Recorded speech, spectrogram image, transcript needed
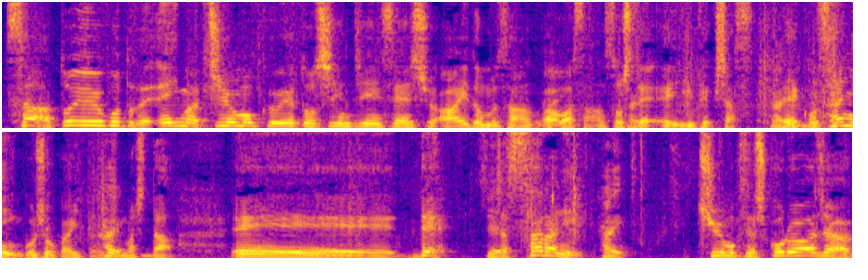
さあ、ということで、え今注目、えっと、新人選手、アイドムさん、ワワさん、そして、えインフェクシャス、はい。えーこの3人ご紹介いただきました。えーで、じゃあさらに、はい。注目選手、これはじゃあ、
